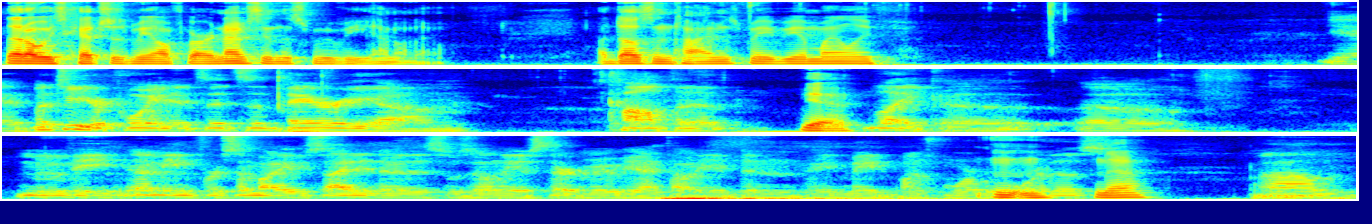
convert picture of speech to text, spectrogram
That always catches me off guard and i've seen this movie i don't know a dozen times maybe in my life yeah but to your point it's it's a very um confident yeah. like uh, uh movie. I mean for somebody who's i didn't know this was only his third movie i thought he had been he'd made a bunch more before this. No. Um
